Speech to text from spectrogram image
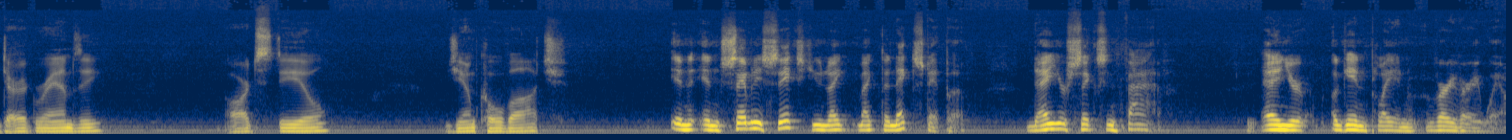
Derrick Ramsey, Art Steele, Jim Kovach. In in '76, you make make the next step up. Now you're six and five, and you're again playing very very well.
